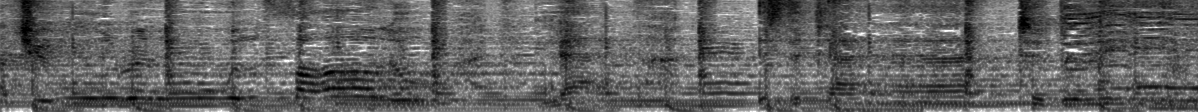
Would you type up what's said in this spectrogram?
our children will follow. Now is the time to believe.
